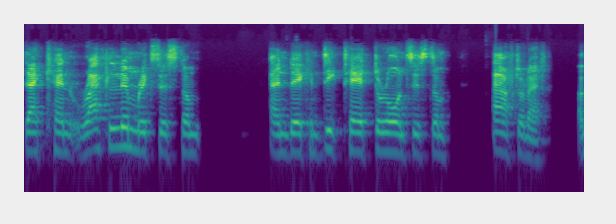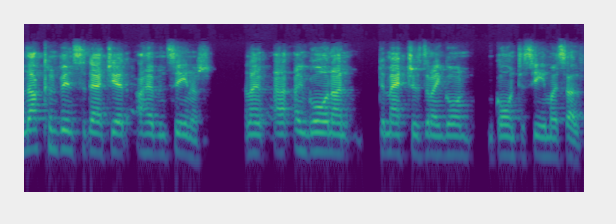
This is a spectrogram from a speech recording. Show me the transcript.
that can rattle Limerick system and they can dictate their own system after that. I'm not convinced of that yet. I haven't seen it. And I, I'm going on the matches that I'm going, going to see myself.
